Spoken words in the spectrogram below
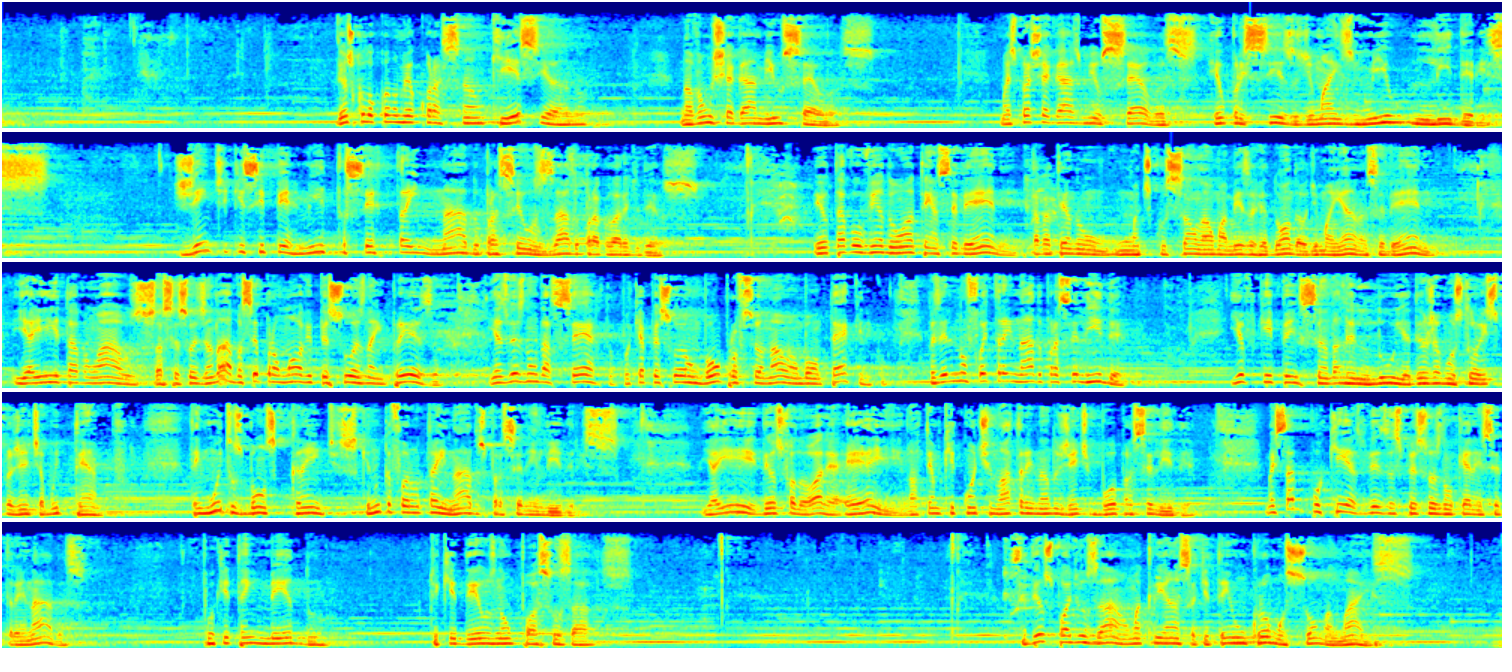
Deus colocou no meu coração que esse ano nós vamos chegar a mil células. Mas para chegar às mil células, eu preciso de mais mil líderes. Gente que se permita ser treinado para ser usado para a glória de Deus. Eu estava ouvindo ontem a CBN, estava tendo um, uma discussão lá, uma mesa redonda de manhã na CBN, e aí estavam lá os assessores dizendo: Ah, você promove pessoas na empresa, e às vezes não dá certo, porque a pessoa é um bom profissional, é um bom técnico, mas ele não foi treinado para ser líder. E eu fiquei pensando: Aleluia, Deus já mostrou isso para a gente há muito tempo. Tem muitos bons crentes que nunca foram treinados para serem líderes. E aí Deus falou: Olha, é aí, nós temos que continuar treinando gente boa para ser líder. Mas sabe por que às vezes as pessoas não querem ser treinadas? Porque tem medo de que Deus não possa usá-los. Se Deus pode usar uma criança que tem um cromossomo a mais,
